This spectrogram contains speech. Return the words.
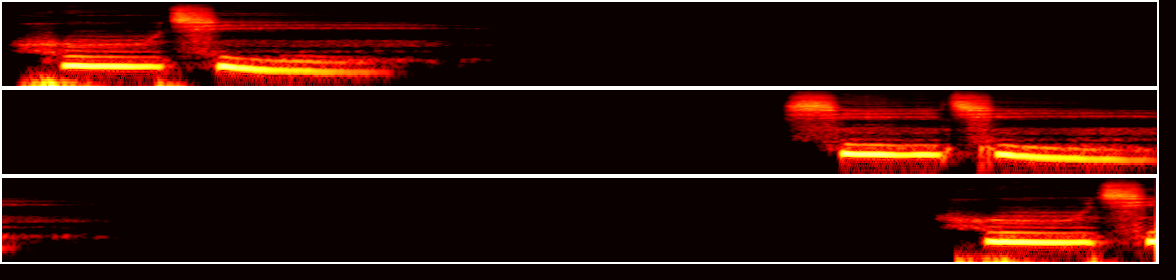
呼气，吸气。呼气，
